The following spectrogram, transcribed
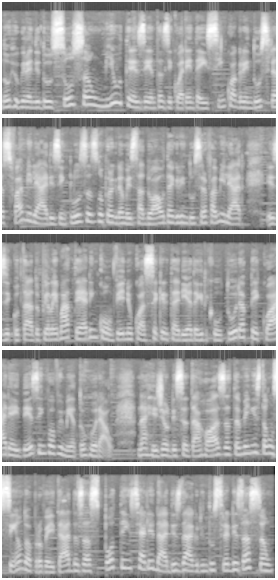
No Rio Grande do Sul, são 1.345 agroindústrias familiares inclusas no Programa Estadual da Agroindústria Familiar, executado pela Emater em convênio com a Secretaria da Agricultura, Pecuária e Desenvolvimento Rural. Na região de Santa Rosa também estão sendo aproveitadas as potencialidades da agroindustrialização.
